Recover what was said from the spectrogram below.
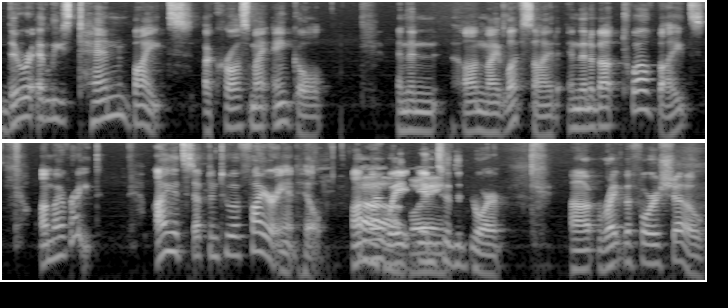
there were at least 10 bites across my ankle and then on my left side, and then about 12 bites on my right. I had stepped into a fire ant hill on my Oh, way boy. into the door uh, right before a show.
